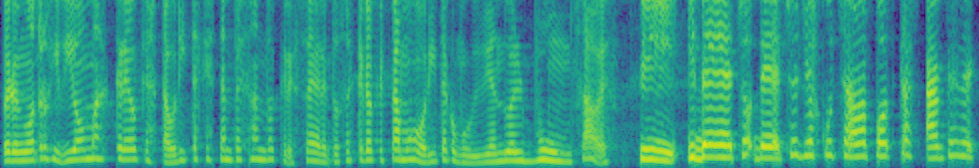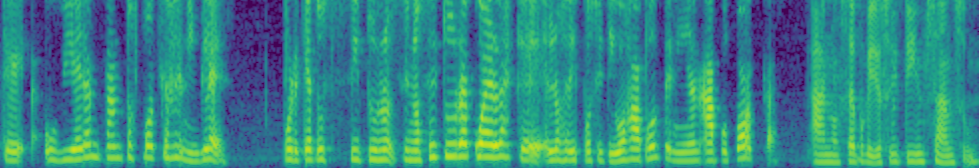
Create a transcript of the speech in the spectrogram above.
pero en otros idiomas creo que hasta ahorita es que está empezando a crecer, entonces creo que estamos ahorita como viviendo el boom, ¿sabes? Sí, y de hecho, de hecho yo escuchaba podcasts antes de que hubieran tantos podcasts en inglés, porque tú, si tú no, si no sé si tú recuerdas que los dispositivos Apple tenían Apple Podcast. Ah, no sé, porque yo soy Team Samsung.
